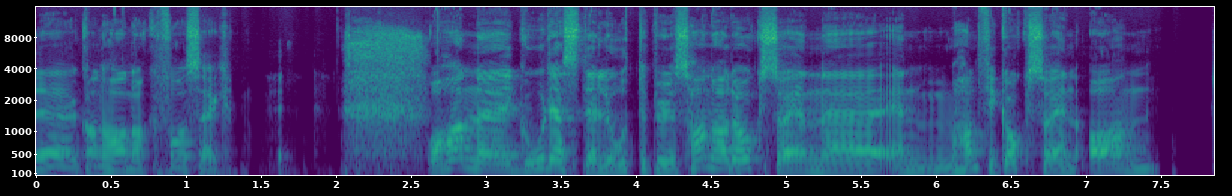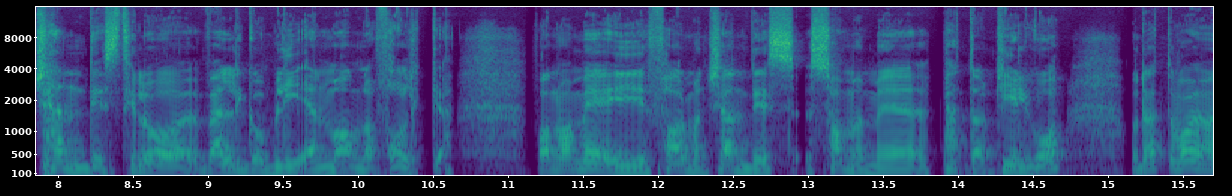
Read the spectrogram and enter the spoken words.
eh, kan ha noe for seg. Og han eh, godeste Lotepus, han en, eh, en Han fikk også en annen kjendis til å velge å bli en mann av folket. For han var med i Farmen kjendis sammen med Petter Pilgaard. Og dette jo,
